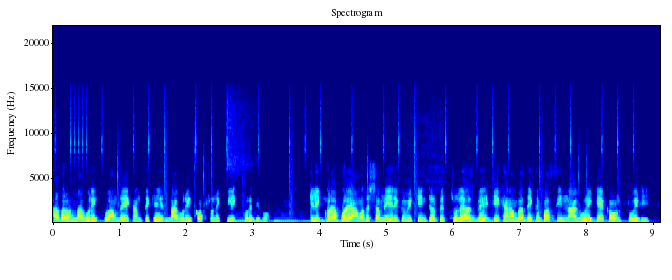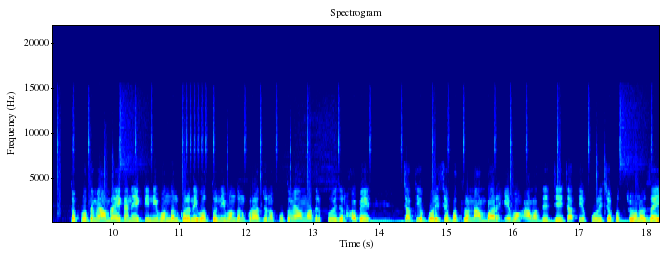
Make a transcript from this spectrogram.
সাধারণ নাগরিক, তো আমরা এখান থেকে নাগরিক অপশনে ক্লিক করে দিব। ক্লিক করার পরে আমাদের সামনে এরকম একটি ইন্টারফেস চলে আসবে। এখানে আমরা দেখতে পাচ্ছি নাগরিক অ্যাকাউন্ট তৈরি। তো প্রথমে আমরা এখানে একটি নিবন্ধন করে নিব। তো নিবন্ধন করার জন্য প্রথমে আমাদের প্রয়োজন হবে জাতীয় পরিচয়পত্র নাম্বার এবং আমাদের যে জাতীয় পরিচয়পত্র অনুযায়ী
